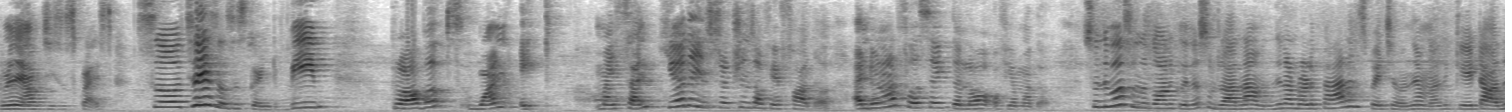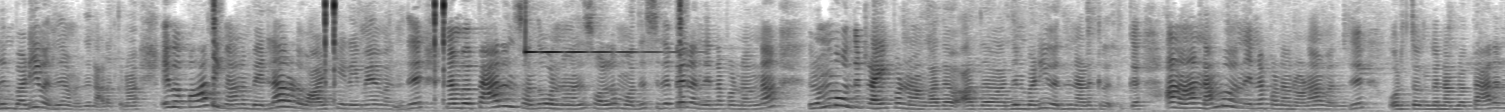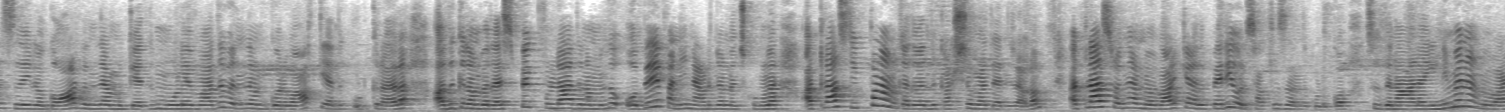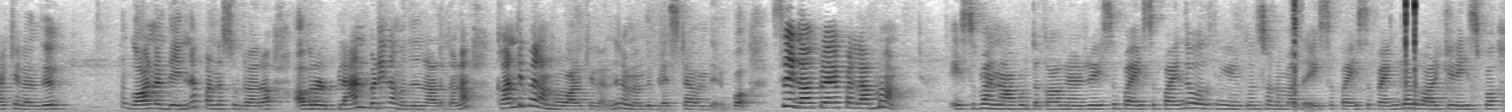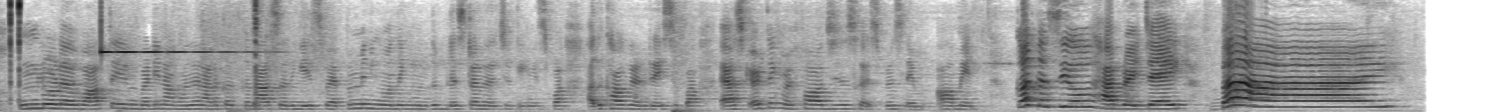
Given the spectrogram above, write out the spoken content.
the name of Jesus Christ. So today's verse is going to be Proverbs 1 8. My son, hear the instructions of your father and do not forsake the law of your mother. So இந்த verse வந்து கவனிக்கு என்ன சொல்கிறாருன்னா வந்து நம்மளோட parents பேச்சை வந்து நம்ம வந்து கேட்டு அதன்படி வந்து நம்ம வந்து நடக்கணும். இப்போ பார்த்தீங்கன்னா நம்ம எல்லாரோட வாழ்க்கையிலையுமே வந்து நம்ம பேரண்ட்ஸ் வந்து ஒன்று வந்து சொல்லும் போது சில பேர் வந்து என்ன பண்ணுவாங்கன்னா ரொம்ப வந்து ட்ரை பண்ணுவாங்க அதை அதை அதன்படி வந்து நடக்கிறதுக்கு. ஆனால் நம்ம வந்து என்ன பண்ணணும்னா வந்து ஒருத்தவங்க நம்ம பேரண்ட்ஸ் இல்லை காட் வந்து நமக்கு எது மூலியமாவது வந்து நமக்கு ஒரு வார்த்தையை அது கொடுக்குறாரு அதுக்கு நம்ம ரெஸ்பெக்ட்ஃபுல்லாக அதை நம்ம வந்து ஒபே பண்ணி நடந்தோம்னு வச்சுக்கோங்களேன். அட்லாஸ்ட் இப்போ நமக்கு அது வந்து கஷ்டமாக தெரிஞ்சாலும் அட்லாஸ்ட் வந்து நம்ம வாழ்க்கையில் அது பெரிய ஒரு சக்ஸஸ் வந்து கொடுக்கும். ஸோ இதனால் இனிமேல் நம்ம வாழ்க்கையில் வந்து காட் என்ன பண்ண சொல்கிறாரோ அவரோட பிளான் படி நம்ம வந்து நடந்தோம்னா கண்டிப்பாக நம்ம வாழ்க்கையில் வந்து நம்ம வந்து பிளெஸ்டாக வந்து இருப்போம் சரி நான் ப்ரே பண்ணலாமா? ஏசுப்பா நான் கொடுத்தக்காக நன்றி. ஏசுப்பா ஏசுப்பா இந்த ஒரு சொன்ன மாதிரி ஏசுப்பா ஏசுப்பா எங்களோட வாழ்க்கையில் ஏசுப்பா. உங்களோட வார்த்தையின்படி நாங்கள் வந்து நடக்கிறதுக்கு நான் ஆசைங்க ஏசுப்பா எப்பவுமே நீங்கள் வந்து எங்களை வந்து பிளெஸ்டாக வச்சுருக்கீங்க ஏசுப்பா. அதுக்காக நன்றி ஏசுப்பா. Ask everything my for Jesus Christ name amen God bless you. Have a great day. Bye.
